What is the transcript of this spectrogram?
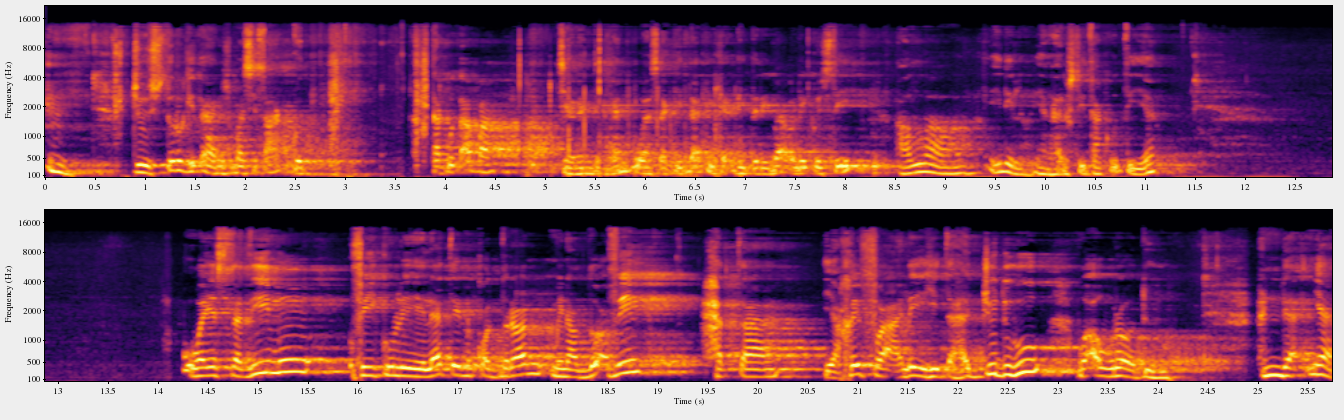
Justru kita harus masih takut. Takut apa? Jangan-jangan puasa kita tidak diterima oleh Gusti Allah. Ini loh yang harus ditakuti ya wa yastadimu fi kulli latin qadran min adh-dha'fi hatta yakhiffa alaihi tahajjuduhu wa auraduhu. Hendaknya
